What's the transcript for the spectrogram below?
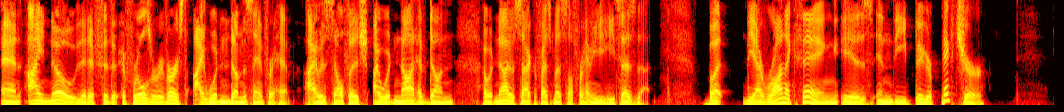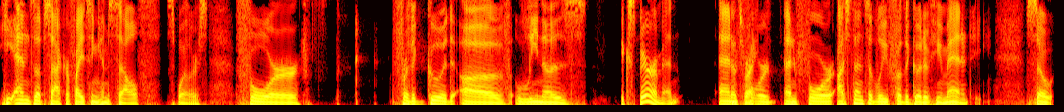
And I know that if if roles were reversed, I wouldn't have done the same for him. I was selfish. I would not have done. I would not have sacrificed myself for him. He, he says that. But the ironic thing is, in the bigger picture, he ends up sacrificing himself. Spoilers for for the good of Lena's experiment and That's for right. and for ostensibly for the good of humanity. So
